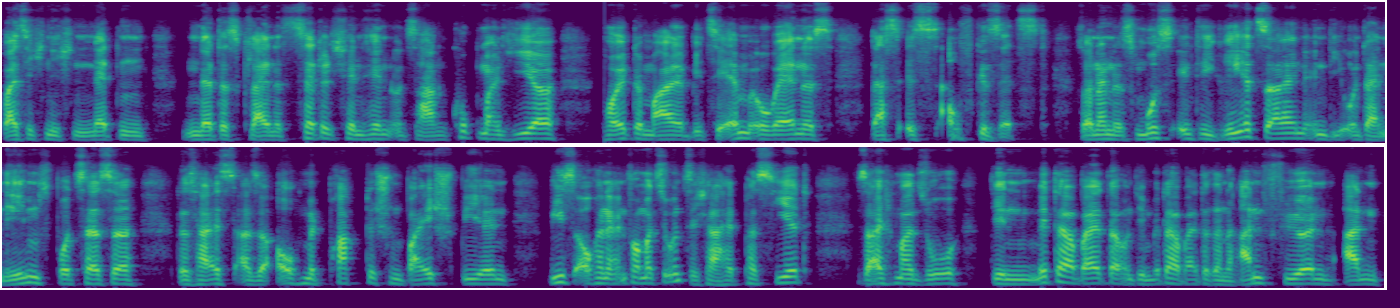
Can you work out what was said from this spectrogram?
weiß ich nicht, ein, netten, nettes kleines Zettelchen hin und sagen, guck mal hier, heute mal BCM Awareness, das ist aufgesetzt sondern es muss integriert sein in die Unternehmensprozesse. Das heißt also auch mit praktischen Beispielen, wie es auch in der Informationssicherheit passiert, sage ich mal so, den Mitarbeiter und die Mitarbeiterin ranführen an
